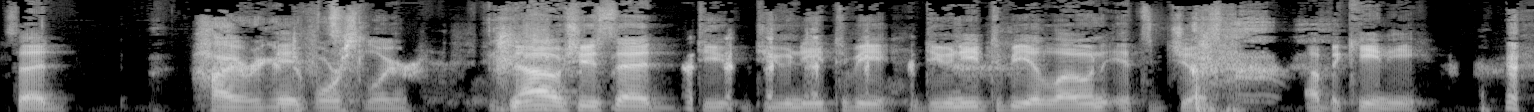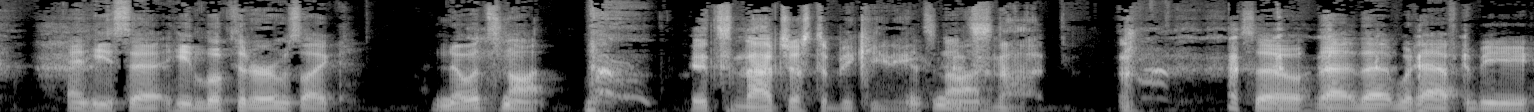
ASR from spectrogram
said, Hiring a divorce lawyer. "No." She said, "Do do you need to be Do you need to be alone? It's just a bikini." And he said he looked at her and was like, "No, it's not." It's not just a bikini. It's not. It's not. So that that would have to be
